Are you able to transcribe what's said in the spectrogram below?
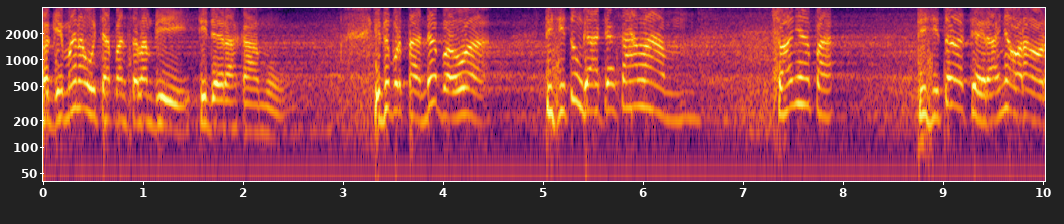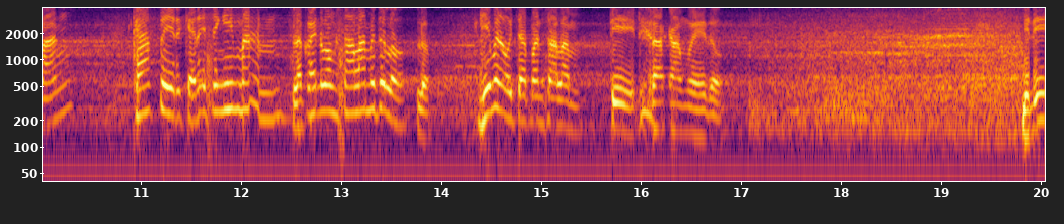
Bagaimana ucapan salam di, di daerah kamu? Itu pertanda bahwa di situ nggak ada salam. Soalnya apa? Di situ daerahnya orang-orang kafir, kayaknya sing iman. Lah kan uang salam itu loh. Loh, gimana ucapan salam di daerah kamu itu? Jadi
